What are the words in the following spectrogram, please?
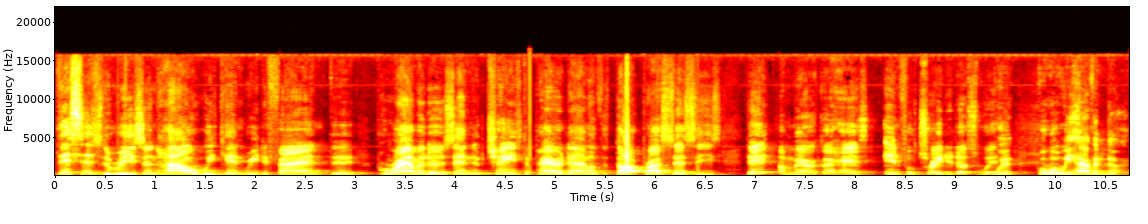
This is the reason how we can redefine the parameters and change the paradigm of the thought processes that America has infiltrated us with. with. But what we haven't done,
